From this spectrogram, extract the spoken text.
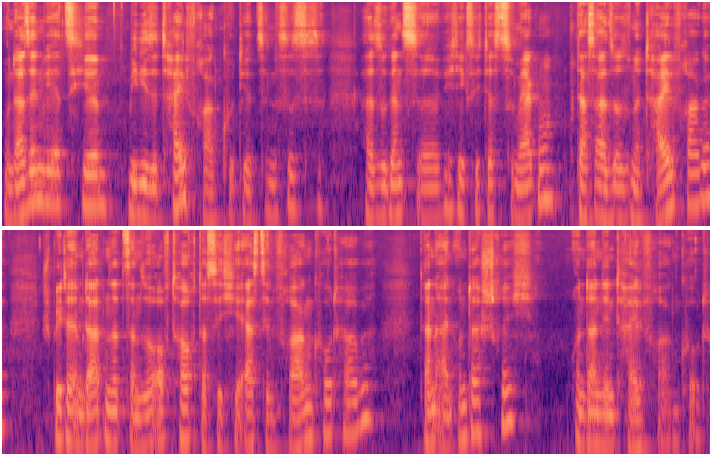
Und da sehen wir jetzt hier, wie diese Teilfragen kodiert sind. Das ist also ganz äh, wichtig, sich das zu merken, dass also so eine Teilfrage später im Datensatz dann so auftaucht, dass ich hier erst den Fragencode habe, dann ein Unterstrich und dann den Teilfragencode.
